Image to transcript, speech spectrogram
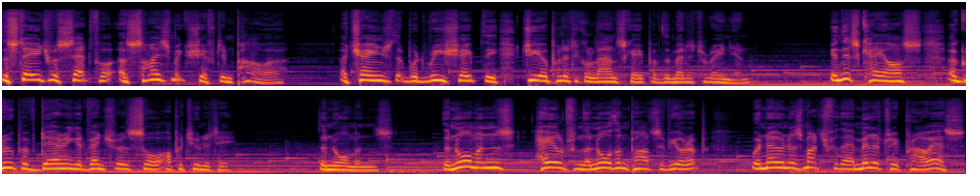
The stage was set for a seismic shift in power, a change that would reshape the geopolitical landscape of the Mediterranean. In this chaos, a group of daring adventurers saw opportunity. The Normans. The Normans, hailed from the northern parts of Europe, were known as much for their military prowess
